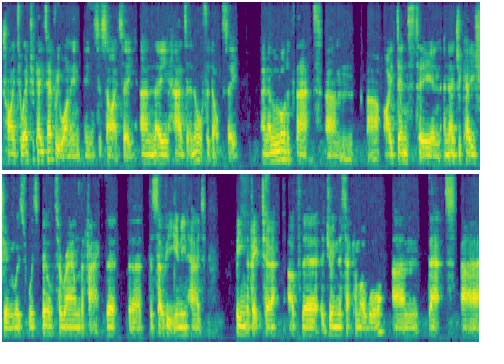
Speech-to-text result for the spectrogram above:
tried to educate everyone in, in society, and they had an orthodoxy. And a lot of that um, uh, identity and, and, education was, was built around the fact that the, the Soviet Union had been the victor of the during the Second World War, um, that uh,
